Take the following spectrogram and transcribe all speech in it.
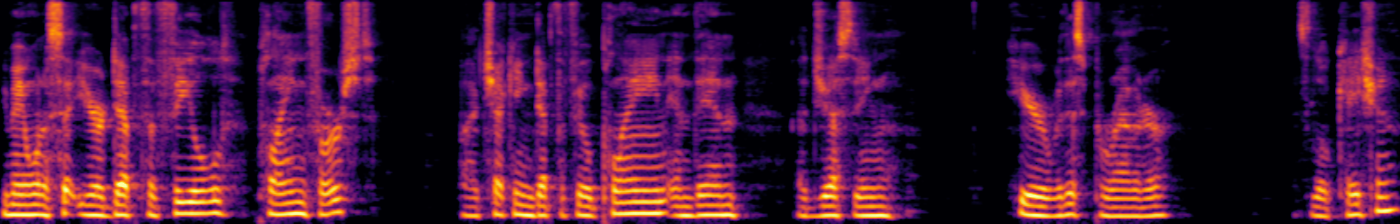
You may want to set your depth of field plane first by checking depth of field plane and then adjusting here with this parameter its location.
